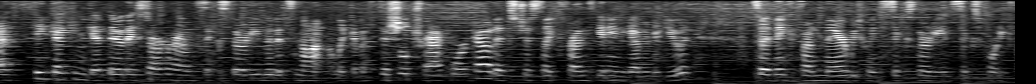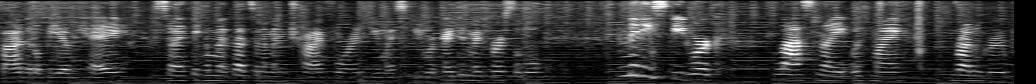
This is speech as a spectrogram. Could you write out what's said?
I think I can get there. They start around 6.30, but it's not like an official track workout. It's just like friends getting together to do it. So I think if I'm there between 6.30 and 6.45, it'll be okay. So I think I'm, that's what I'm gonna try for and do my speed work. I did my first little mini speed work last night with my run group.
